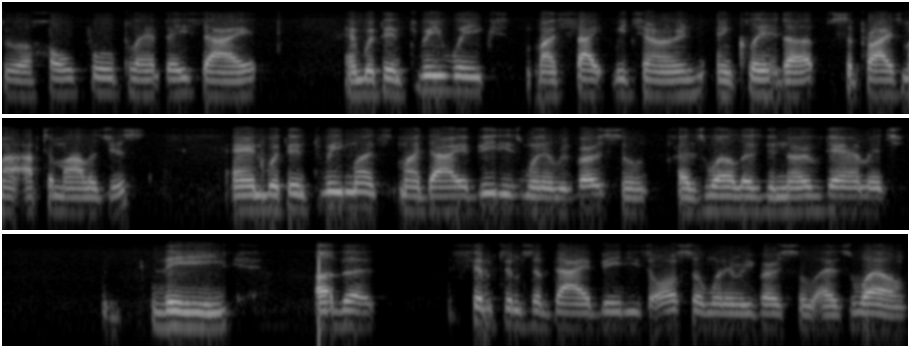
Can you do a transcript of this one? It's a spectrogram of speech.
to a whole food plant based diet, And within three weeks, my sight returned and cleared up, surprised my ophthalmologist. And within three months, my diabetes went in reversal, as well as the nerve damage, the other symptoms of diabetes also went in reversal as well.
